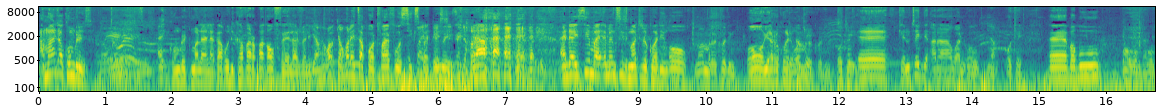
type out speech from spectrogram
Amandla comrades ai comrade malaela ka go di-cover pa kao fela jale ke a go letsa port five or six but anyway Yeah. and i see my mmc is not recording oh No, I'm recording. Oh, you're recording. I'm recording. Okay. Uh, can you take the other one? Oh, yeah. Okay. Uh, Babu. Oh, oh, oh.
